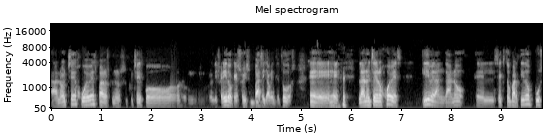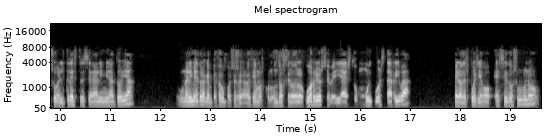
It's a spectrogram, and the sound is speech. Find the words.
anoche, jueves, para los que nos escuchéis por el diferido, que sois básicamente todos, eh, la noche del jueves, Cleveland ganó el sexto partido, puso el 3-3 en la eliminatoria, una eliminatoria que empezó, pues eso, ya lo decíamos, con un 2-0 de los Warriors, se veía esto muy cuesta arriba, pero después llegó ese 2-1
